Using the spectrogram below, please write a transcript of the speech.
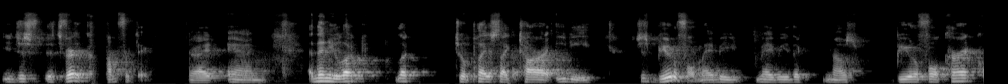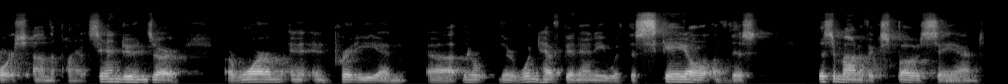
you just, it's very comforting, right? And, and then you look, look to a place like Tara Iti, just beautiful, maybe, maybe the most beautiful current course on the planet. Sand dunes are, are warm and, and pretty, and uh, there, there wouldn't have been any with the scale of this this amount of exposed sand.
